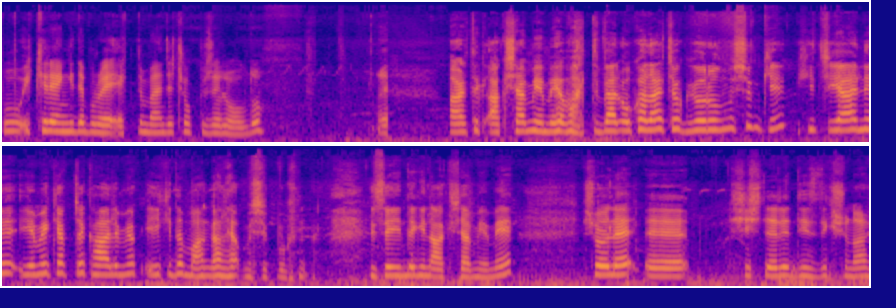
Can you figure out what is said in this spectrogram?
Bu iki rengi de buraya ektim. Bence çok güzel oldu. Artık akşam yemeğe vakti. Ben o kadar çok yorulmuşum ki hiç yani yemek yapacak halim yok. İyi ki de mangal yapmışık bugün. Hüseyin de yine akşam yemeği. Şöyle e, şişleri dizdik şuna.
